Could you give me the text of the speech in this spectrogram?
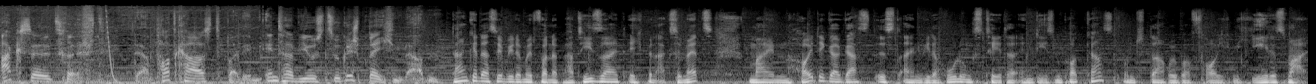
Axel trifft, der Podcast, bei dem Interviews zu Gesprächen werden. Danke, dass ihr wieder mit von der Partie seid. Ich bin Axel Metz. Mein heutiger Gast ist ein Wiederholungstäter in diesem Podcast und darüber freue ich mich jedes Mal.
